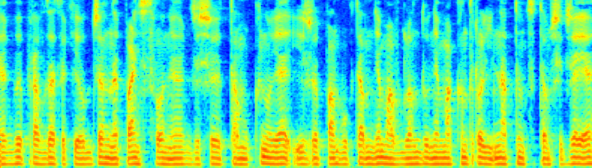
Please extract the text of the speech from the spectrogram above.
jakby, prawda, takie oddzielne państwo, nie, gdzie się tam knuje i że Pan Bóg tam nie ma wglądu, nie ma kontroli nad tym, co tam się dzieje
